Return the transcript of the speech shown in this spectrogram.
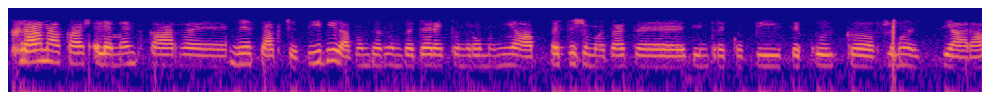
hrana ca element care nu este accesibil, având în vedere că în România peste jumătate dintre copii se culcă flămânzi seara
